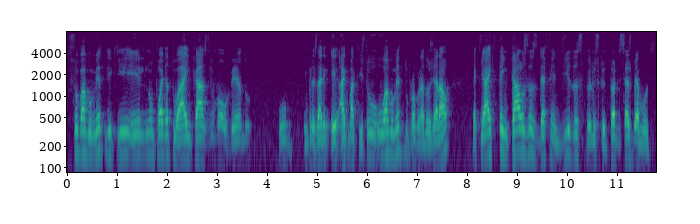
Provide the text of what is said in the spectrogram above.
sob o argumento de que ele não pode atuar em casos envolvendo o empresário Ike Batista. O, o argumento do procurador-geral é que Ike tem causas defendidas pelo escritório de Sérgio Bermudes,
